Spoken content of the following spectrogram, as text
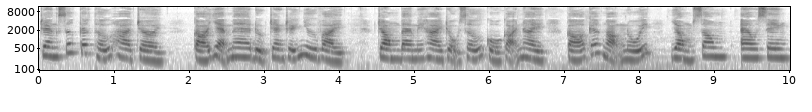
trang sức các thứ hoa trời. Cõi dạ ma được trang trí như vậy. Trong 32 trụ xứ của cõi này có các ngọn núi, dòng sông, ao sen,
